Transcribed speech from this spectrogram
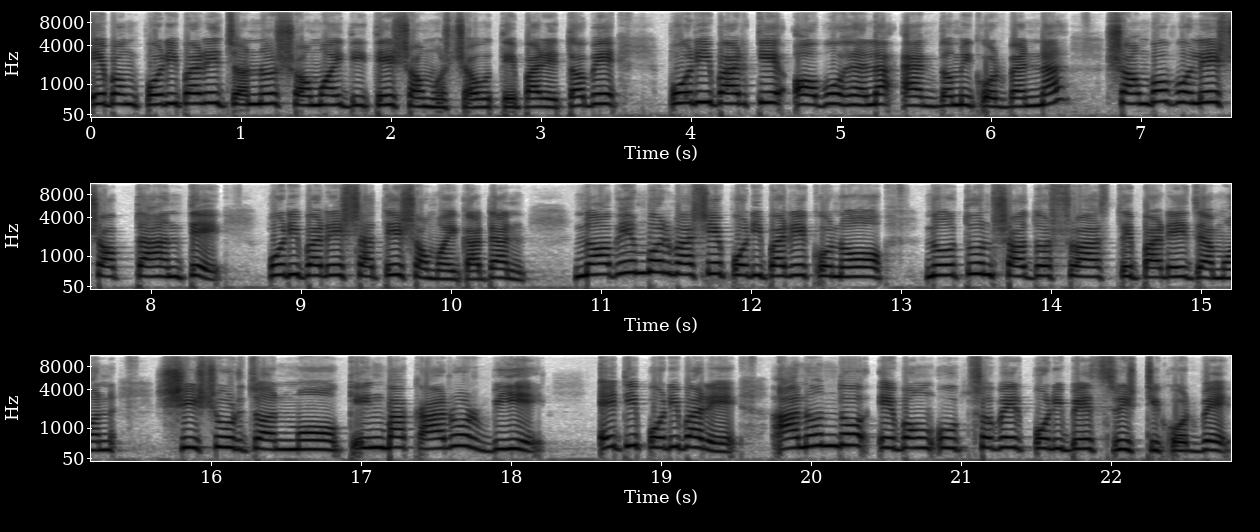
এবং পরিবারের জন্য সময় দিতে সমস্যা হতে পারে। তবে পরিবারকে অবহেলা একদমই করবেন না। সম্ভব হলে সপ্তাহান্তে পরিবারের সাথে সময় কাটান। নভেম্বর মাসে পরিবারে কোনো নতুন সদস্য আসতে পারে, যেমন শিশুর জন্ম কিংবা কারোর বিয়ে। এটি পরিবারে আনন্দ এবং উৎসবের পরিবেশ সৃষ্টি করবে।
